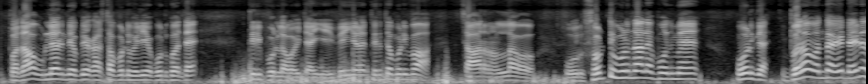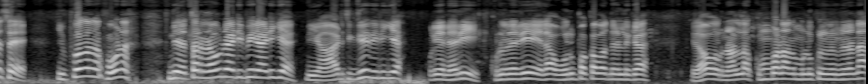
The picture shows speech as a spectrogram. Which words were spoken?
இப்போ தான் உள்ளே இருந்து எப்படியோ கஷ்டப்பட்டு வெளியே கூட்டு வந்தேன். திருப்பி உள்ள போயிட்டாங்க. இவங்கள திருத்த முடியுமா? சாரை நல்லா ஒரு சொட்டு விழுந்தாலே போதுமே. ஓடுங்க. இப்போ தான் வந்தா டைனோஸு இப்போ தான் நான் போனேன். நீ எத்தனை ரவுண்டு அடிப்பீன்னு அடிங்க? நீ அடிச்சுக்கிட்டே திரிங்க. குடிய நரி குள்ள நரி எல்லாம் ஒரு பக்கம் வந்து நில்லுங்க. ஏதாவது ஒரு நல்ல கும்பலாக அந்த முழுக்குள்ள நின்றுனா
